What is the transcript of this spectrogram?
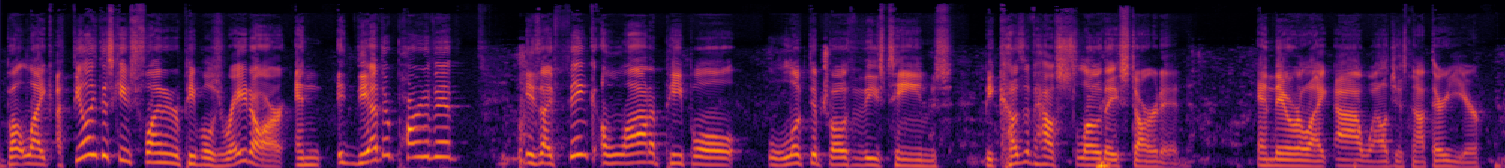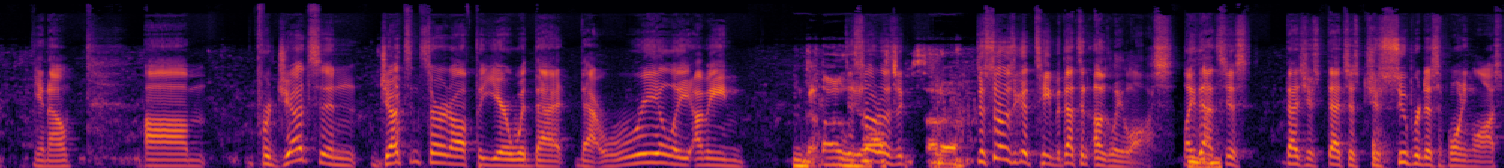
But like, I feel like this game's flying under people's radar. And it, the other part of it is, I think a lot of people looked at both of these teams because of how slow they started, and they were like, ah, well, just not their year, you know. Um, for Judson, Judson started off the year with that that really, I mean, DeSoto's a, DeSoto's a good team, but that's an ugly loss. Like mm-hmm. that's just that's just that's just just super disappointing loss.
